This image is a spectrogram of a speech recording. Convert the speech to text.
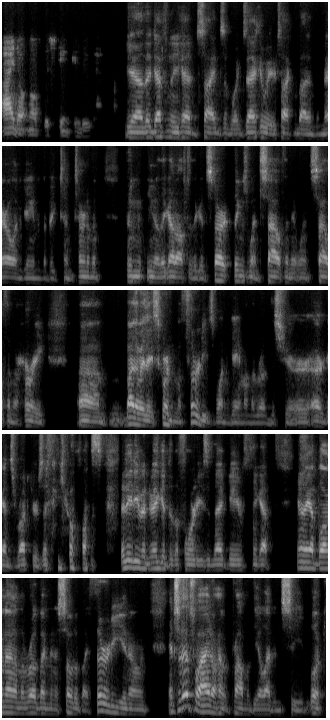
I don't know if this team can do that. Yeah, they definitely had signs of exactly what you're talking about in the Maryland game in the Big Ten tournament. Then, you know, they got off to the good start. Things went south, and it went south in a hurry. Um, by the way, they scored in the 30s one game on the road this year or, or, against Rutgers. I think it was. They didn't even make it to the 40s in that game. They got, you know, they got blown out on the road by Minnesota by 30. You know, and, and so that's why I don't have a problem with the 11 seed. Look,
